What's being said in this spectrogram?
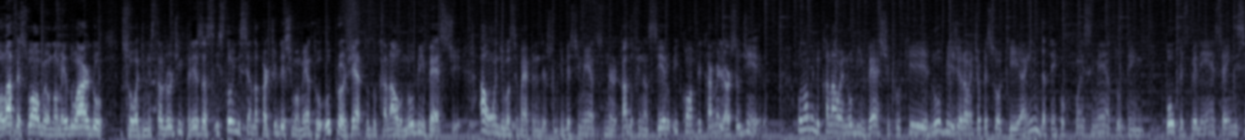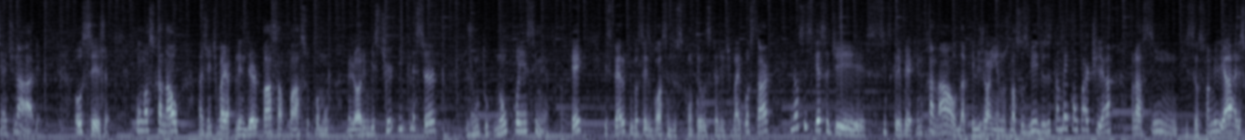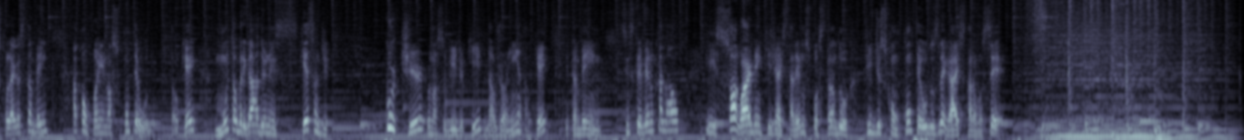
Olá pessoal, meu nome é Eduardo, sou administrador de empresas e estou iniciando a partir deste momento o projeto do canal Noob Invest, aonde você vai aprender sobre investimentos, mercado financeiro e como aplicar melhor seu dinheiro. O nome do canal é Noob Invest porque noob geralmente é a pessoa que ainda tem pouco conhecimento, tem pouca experiência, é iniciante na área. Ou seja, com o nosso canal a gente vai aprender passo a passo como melhor investir e crescer junto no conhecimento, tá ok? Espero que vocês gostem dos conteúdos que a gente vai postar e não se esqueça de se inscrever aqui no canal, dar aquele joinha nos nossos vídeos e também compartilhar para assim que seus familiares, colegas também acompanhem nosso conteúdo, tá ok? Muito obrigado e não esqueçam de curtir o nosso vídeo aqui, dar o joinha, tá ok? E também se inscrever no canal e só aguardem que já estaremos postando vídeos com conteúdos legais para você.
